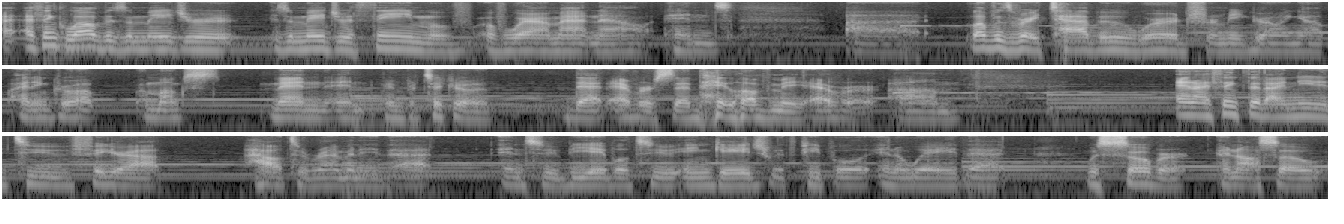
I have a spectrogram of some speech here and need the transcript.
I, I, think love is a major is a major theme of, of where I'm at now, and uh, love was a very taboo word for me growing up. I didn't grow up amongst men, and in particular, that ever said they loved me ever. Um, and I think that I needed to figure out how to remedy that and to be able to engage with people in a way that was sober and also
